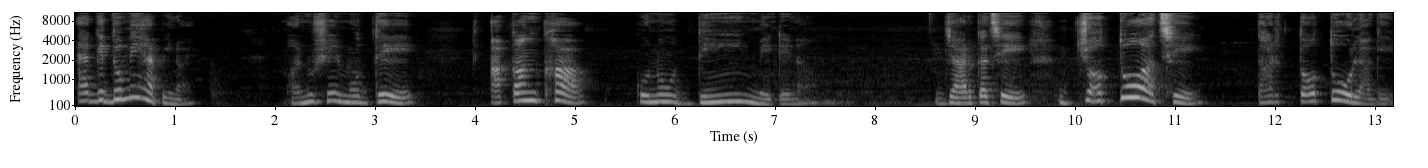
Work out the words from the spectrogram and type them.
একদমই হ্যাপি নয়। মানুষের মধ্যে আকাঙ্ক্ষা কোনো দিন মেটে না। যার কাছে যত আছে, তার তত লাগে।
